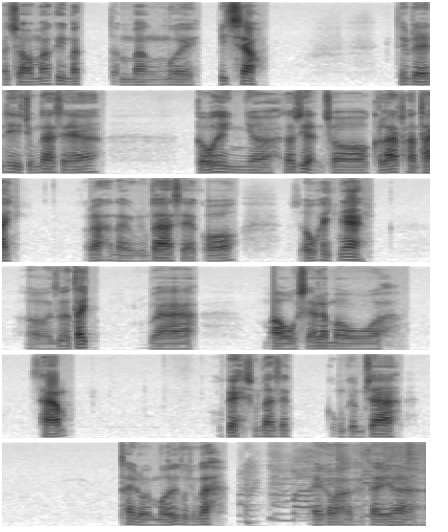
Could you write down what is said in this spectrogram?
và cho margin tầm bằng 10 pixel. Tiếp đến thì chúng ta sẽ cấu hình uh, giao diện cho class hoàn thành. Class hoàn thành của chúng ta sẽ có dấu gạch ngang ở giữa text và màu sẽ là màu à, xám. Ok chúng ta sẽ cùng kiểm tra thay đổi mới của chúng ta. Đây các bạn thấy là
